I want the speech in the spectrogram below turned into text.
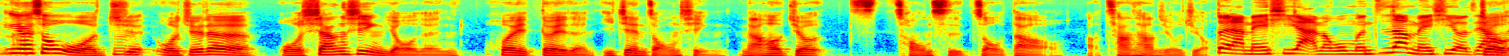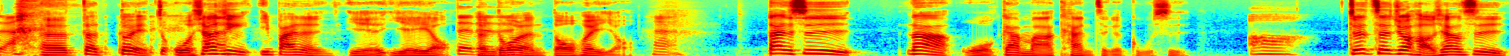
应该说，我觉、嗯、我觉得我相信有人会对人一见钟情，然后就从此走到长长久久。对啊，梅西啦，我们知道梅西有这样子啊。呃，对 对，就我相信一般人也也有，对对对，很多人都会有。嗯但是，那我干嘛看这个故事？哦，这这就好像是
